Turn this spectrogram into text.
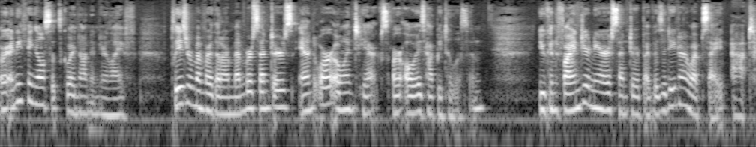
or anything else that's going on in your life, please remember that our member centers and or ONTX are always happy to listen. You can find your nearest center by visiting our website at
